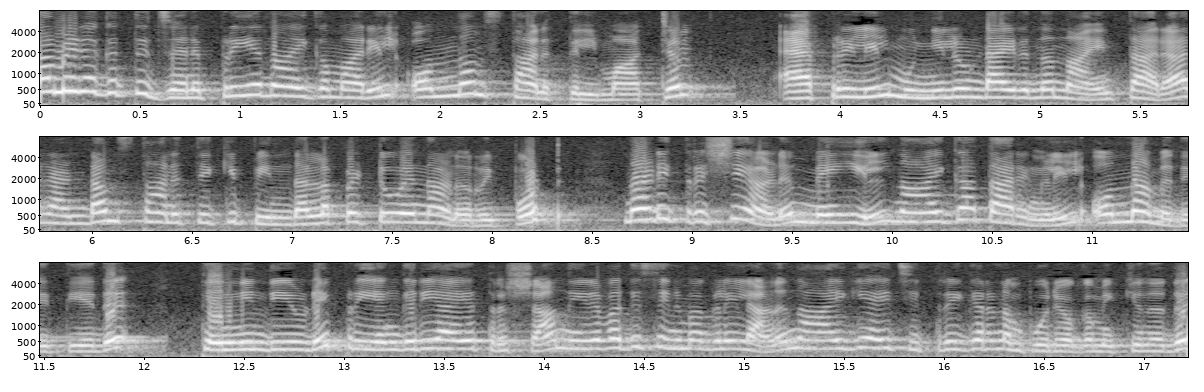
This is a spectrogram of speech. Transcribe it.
തമിഴകത്ത് ജനപ്രിയ നായികമാരിൽ ഒന്നാം സ്ഥാനത്തിൽ മാറ്റം. ഏപ്രിലിൽ മുന്നിലുണ്ടായിരുന്ന നയൻതാര രണ്ടാം സ്ഥാനത്തേക്ക് പിന്തള്ളപ്പെട്ടു എന്നാണ് റിപ്പോർട്ട്. നടി തൃഷയാണ് മെയ്യിൽ നായികാ താരങ്ങളിൽ ഒന്നാമതെത്തിയത്. തെന്നിന്ത്യയുടെ പ്രിയങ്കരിയായ തൃഷ നിരവധി സിനിമകളിലാണ് നായികയായി ചിത്രീകരണം പുരോഗമിക്കുന്നത്.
